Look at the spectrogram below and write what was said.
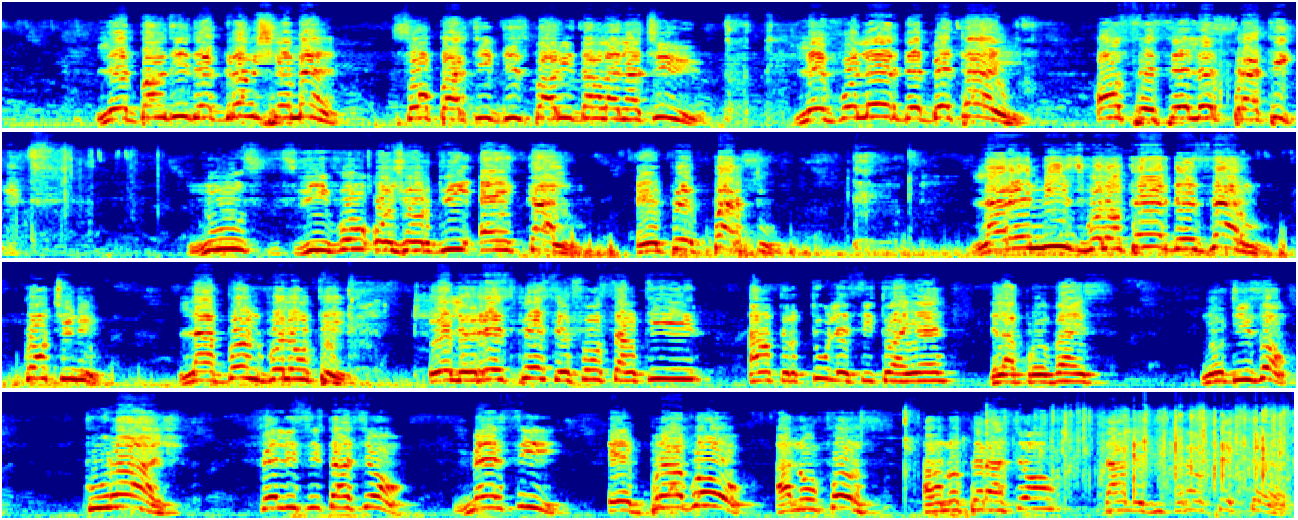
Les bandits de grands chemins sont partis disparus dans la nature. Les voleurs de bétail ont cessé leur pratique. Nous vivons aujourd'hui un calme un peu partout. La remise volontaire des armes continue. La bonne volonté et le respect se font sentir entre tous les citoyens de la province. Nous disons courage, félicitations, merci et bravo à nos forces en opération dans les différents secteurs.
